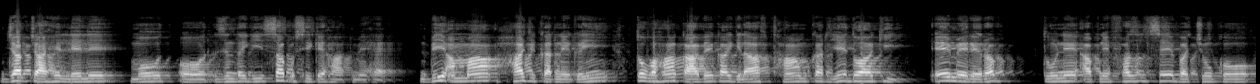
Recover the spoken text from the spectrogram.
جب چاہے لے لے، موت اور زندگی سب اسی کے ہاتھ میں ہے۔ بی اما حج کرنے گئیں تو وہاں کعبے کا گلاف تھام کر یہ دعا کی، اے میرے رب، تو نے اپنے فضل سے بچوں کو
